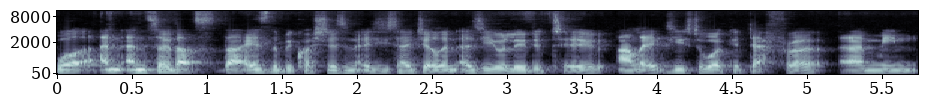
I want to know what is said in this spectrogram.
Well, and, and so that's that is the big question, isn't it? As you say, Jill, and as you alluded to, Alex used to work at DEFRA. I mean,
